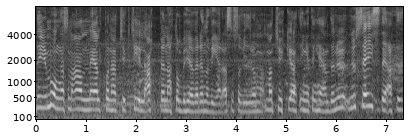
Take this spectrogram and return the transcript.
det är ju många som har anmält på den här Tyck till-appen att de behöver renoveras och så vidare. Och Man, man tycker att ingenting händer. Nu, nu sägs det att, det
